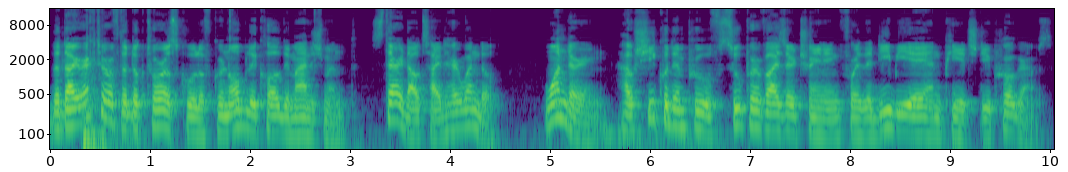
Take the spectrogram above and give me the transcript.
The director of the doctoral school of Grenoble École Management stared outside her window, wondering how she could improve supervisor training for the DBA and PhD programs.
